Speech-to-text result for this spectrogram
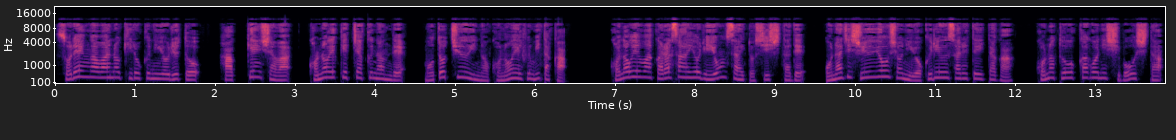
ソ連側の記録によると、発見者は、この絵家着なんで、元注意のこの絵文高。この絵は唐沢より4歳年下で、同じ収容所に抑留されていたが、この10日後に死亡した。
